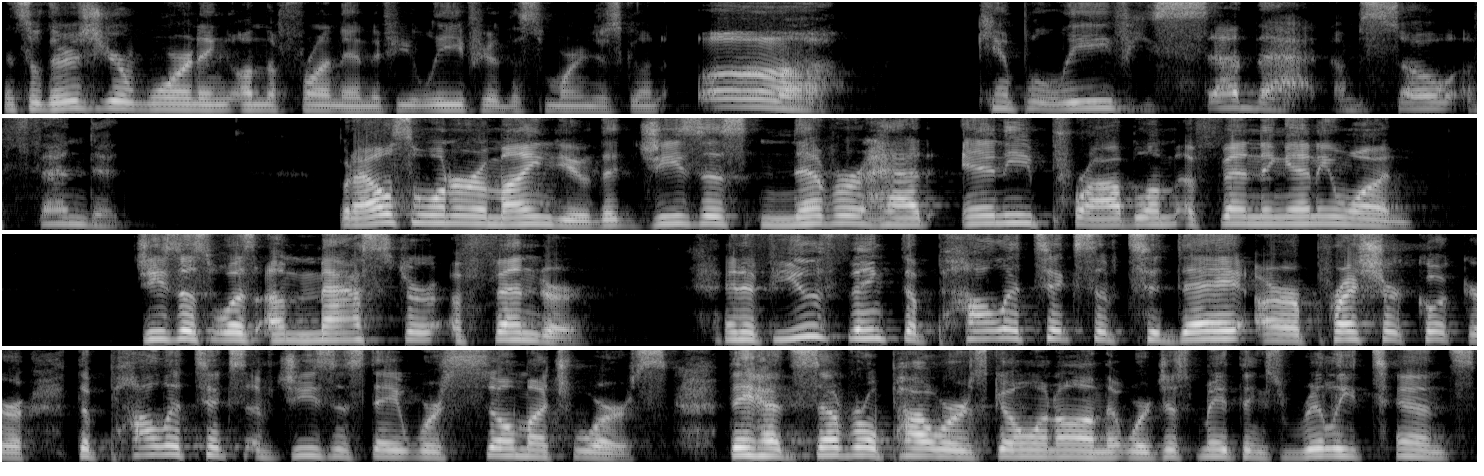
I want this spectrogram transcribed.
And so there's your warning on the front end. If you leave here this morning just going, oh, can't believe he said that. I'm so offended. But I also want to remind you that Jesus never had any problem offending anyone. Jesus was a master offender. And if you think the politics of today are a pressure cooker, the politics of Jesus' day were so much worse. They had several powers going on that were just made things really tense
